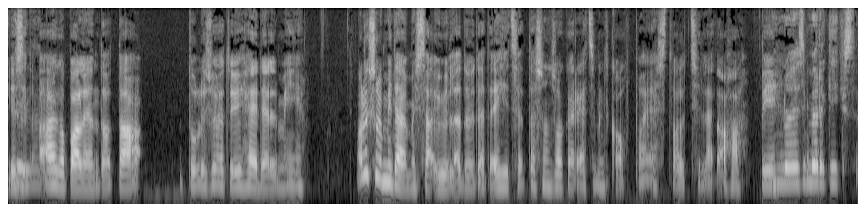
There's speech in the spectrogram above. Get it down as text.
Ja sitten aika paljon tota, tuli syötyä hedelmiä. Oliko sulla mitään, missä yllätyit, että ei itse, että tässä on sokeri, että sä menit kauppaan ja sitten olit silleen, että aha, pii. No esimerkiksi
